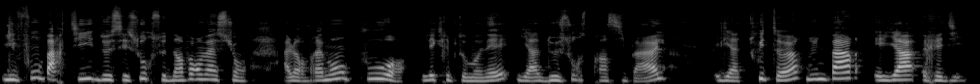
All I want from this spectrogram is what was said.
ils font partie de ces sources d'information. Alors vraiment, pour les crypto-monnaies, il y a deux sources principales il y a Twitter d'une part et il y a Reddit.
